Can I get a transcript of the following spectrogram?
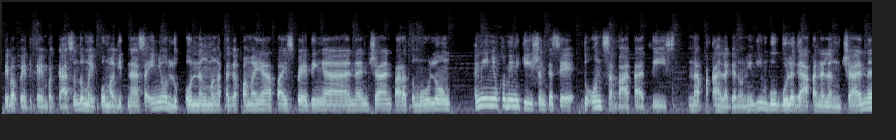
Di ba? Pwede kayong pagkasundo. May pumagit na sa inyo. Lupon ng mga taga-pamayapa is pwedeng ah, nandyan para tumulong. I mean, yung communication kasi doon sa bata at least, napakahalaga nun. Hindi yung bubulaga ka na lang dyan,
